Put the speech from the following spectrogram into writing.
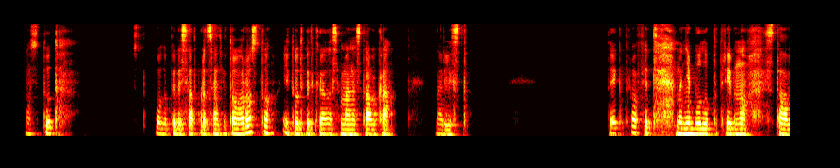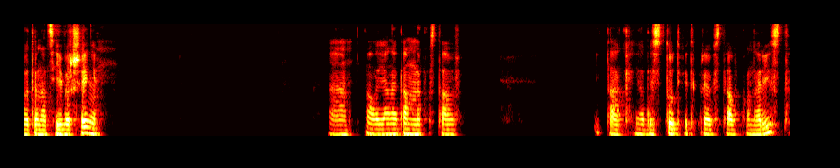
Ось тут було 50% того росту, і тут відкрилася в мене ставка на ріст. Take Profit мені було потрібно ставити на цій вершині. Е, Але я не там не поставив. І так, я десь тут відкрив ставку на ріст.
